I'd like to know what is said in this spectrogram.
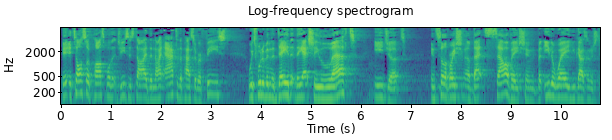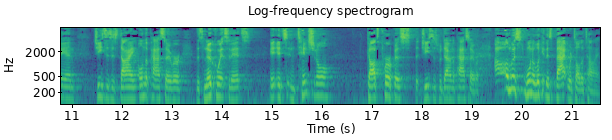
It's also possible that Jesus died the night after the Passover feast, which would have been the day that they actually left Egypt in celebration of that salvation. But either way, you guys understand Jesus is dying on the Passover. There's no coincidence. It's intentional. God's purpose that Jesus would die on the Passover. I almost want to look at this backwards all the time.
